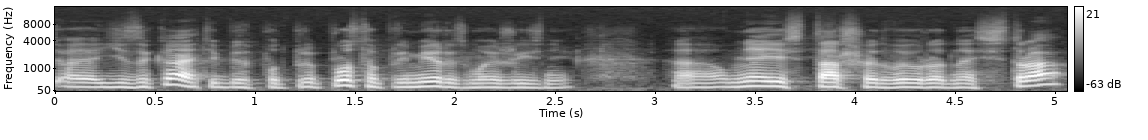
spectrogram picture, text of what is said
э, языка я тебе вот просто пример из моей жизни. Э, у меня есть старшая двоюродная сестра.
